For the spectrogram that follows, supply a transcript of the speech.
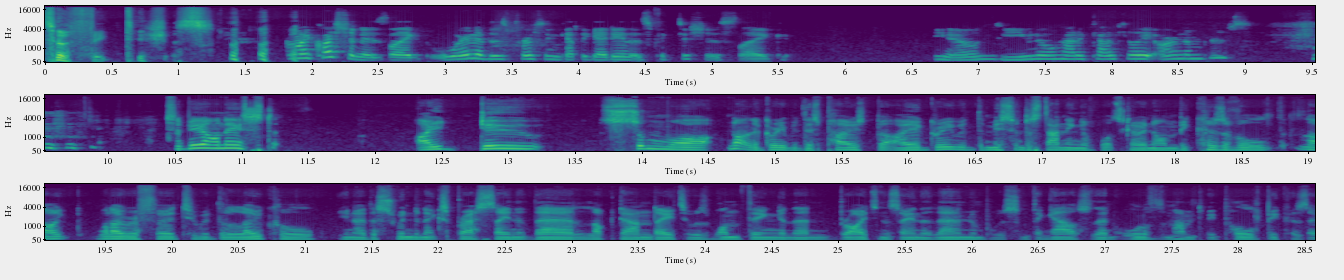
to fictitious my question is, like, where did this person get the idea that's fictitious? Like, you know, do you know how to calculate R numbers? to be honest i do somewhat not agree with this post, but I agree with the misunderstanding of what's going on because of all like what I referred to with the local, you know, the Swindon Express saying that their lockdown data was one thing, and then Brighton saying that their number was something else, and then all of them having to be pulled because they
